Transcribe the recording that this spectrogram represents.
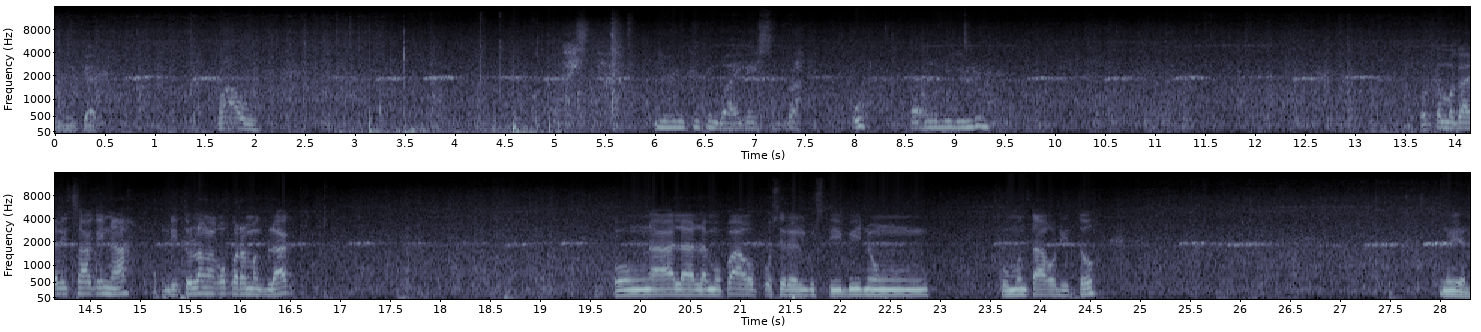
Oh my god. Wow. Guys, yugog yung bahay guys. Sobra. Oh, parang lumilindom. Huwag kang magalit sa akin ha. Nandito lang ako para mag-vlog. Kung naalala mo pa ako po si Relgus TV nung pumunta ako dito. Ano yan?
